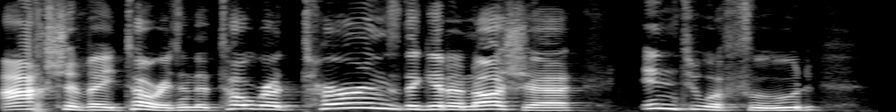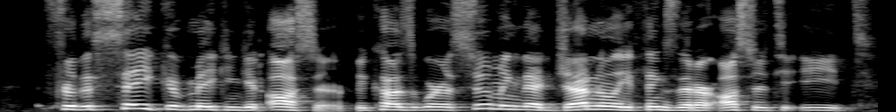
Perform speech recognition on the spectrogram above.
Achshavei Torah, and the Torah turns the Gidanasha into a food for the sake of making it aser, because we're assuming that generally things that are aser to eat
